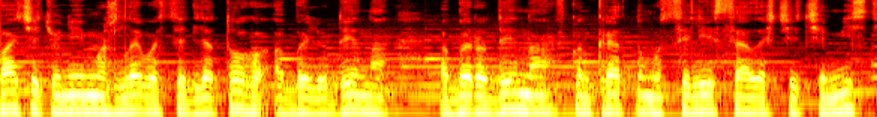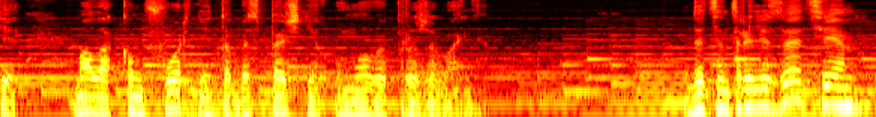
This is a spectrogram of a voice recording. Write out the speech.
бачать у ній можливості для того, аби людина, аби родина в конкретному селі, селищі чи місті мала комфортні та безпечні умови проживання. Децентралізація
